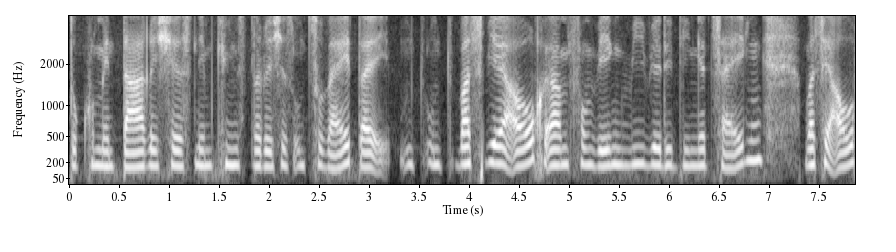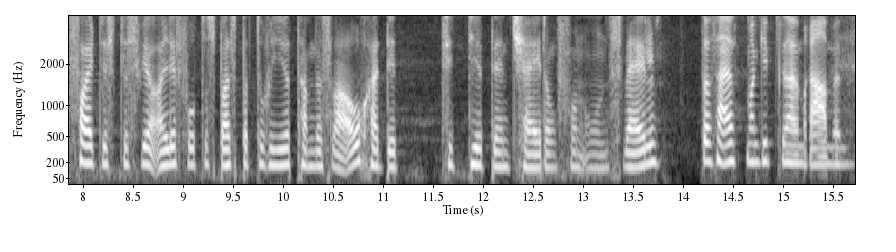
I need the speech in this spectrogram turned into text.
dokumentarisches, neben künstlerisches und so weiter und, und was wir ja auch ähm, von wegen, wie wir die Dinge zeigen, was ja auffällt, ist, dass wir alle Fotos passepartouriert haben. Das war auch ein zitierte Entscheidung von uns, weil. Das heißt, man gibt es in einen Rahmen.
